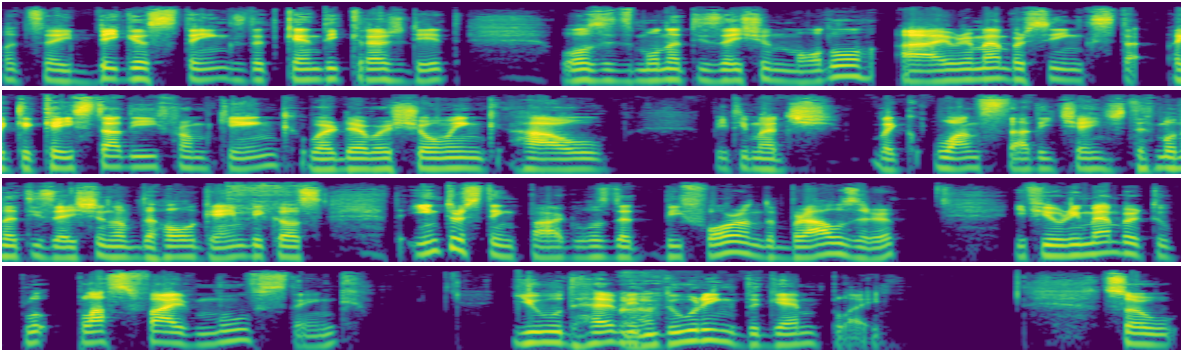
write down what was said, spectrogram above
let's say biggest things that Candy Crush did was its monetization model. I remember seeing st- like a case study from King where they were showing how pretty much like one study changed the monetization of the whole game because the interesting part was that before on the browser, if you remember to pl- plus five moves thing, you would have Uh-huh. it during the gameplay. So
